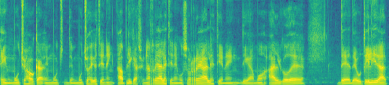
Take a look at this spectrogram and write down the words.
en muchos, en muchos de ellos tienen aplicaciones reales, tienen usos reales, tienen, digamos, algo de, utilidad,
